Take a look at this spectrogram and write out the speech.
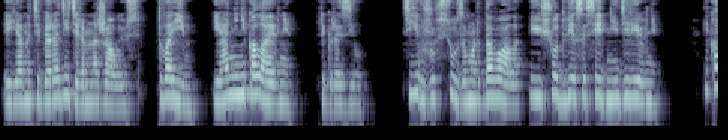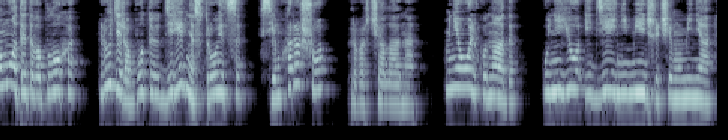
«И я на тебя родителям нажалуюсь. Твоим. И Анне Николаевне», — пригрозил. Тивжу всю замордовала, и еще две соседние деревни. «И кому от этого плохо? Люди работают, деревня строится. Всем хорошо», — проворчала она. «Мне Ольку надо. У нее идей не меньше, чем у меня,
